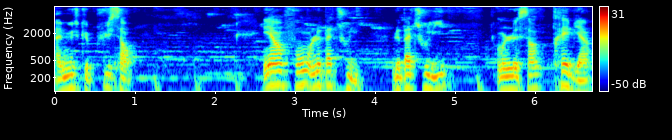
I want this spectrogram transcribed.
un muscle puissant. Et en fond, le patchouli. Le patchouli, on le sent très bien.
